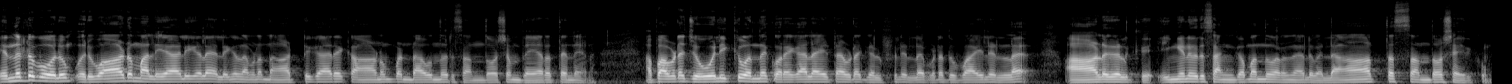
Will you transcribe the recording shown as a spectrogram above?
എന്നിട്ട് പോലും ഒരുപാട് മലയാളികളെ അല്ലെങ്കിൽ നമ്മുടെ നാട്ടുകാരെ കാണുമ്പോൾ ഉണ്ടാവുന്ന ഒരു സന്തോഷം വേറെ തന്നെയാണ്. അപ്പോൾ അവിടെ ജോലിക്ക് വന്ന് കുറേ കാലമായിട്ട് അവിടെ ഗൾഫിലുള്ള ഇവിടെ ദുബായിലുള്ള ആളുകൾക്ക് ഇങ്ങനെ ഒരു സംഗമം എന്ന് പറഞ്ഞാൽ വല്ലാത്ത സന്തോഷമായിരിക്കും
